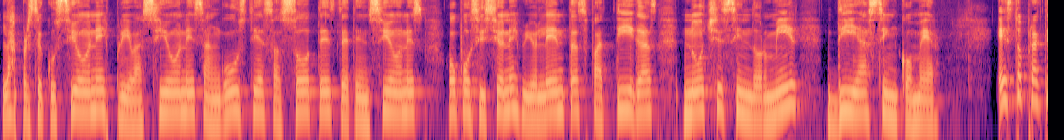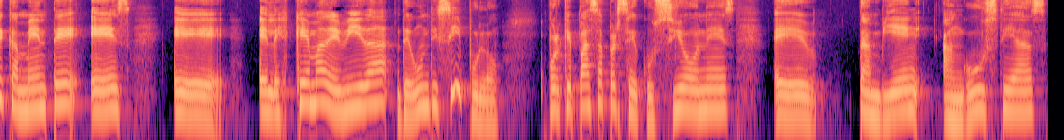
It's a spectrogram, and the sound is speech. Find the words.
las persecuciones, privaciones, angustias, azotes, detenciones, oposiciones violentas, fatigas, noches sin dormir, días sin comer. Esto prácticamente es eh, el esquema de vida de un discípulo, porque pasa persecuciones, eh, también angustias,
